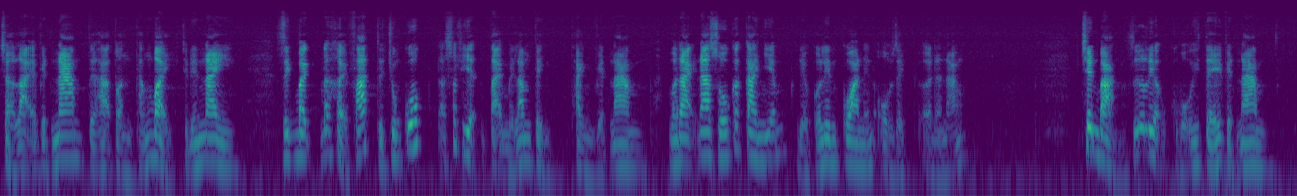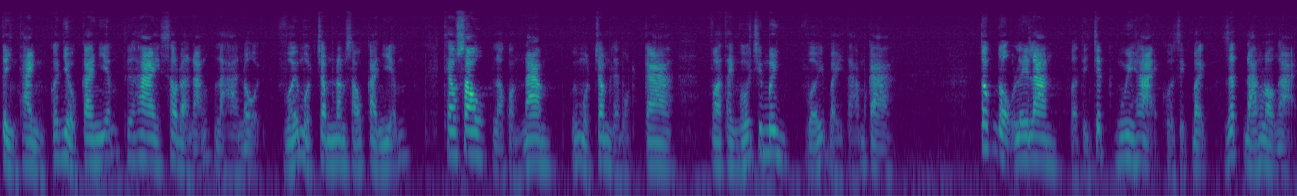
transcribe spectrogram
trở lại Việt Nam từ hạ tuần tháng 7 cho đến nay, dịch bệnh đã khởi phát từ Trung Quốc đã xuất hiện tại 15 tỉnh thành Việt Nam và đại đa số các ca nhiễm đều có liên quan đến ổ dịch ở Đà Nẵng. Trên bảng dữ liệu của Bộ Y tế Việt Nam, tỉnh thành có nhiều ca nhiễm thứ hai sau Đà Nẵng là Hà Nội với 156 ca nhiễm, theo sau là Quảng Nam với 101 ca và Thành phố Hồ Chí Minh với 78 ca. Tốc độ lây lan và tính chất nguy hại của dịch bệnh rất đáng lo ngại.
